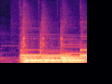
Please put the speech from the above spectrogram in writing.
L'estate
